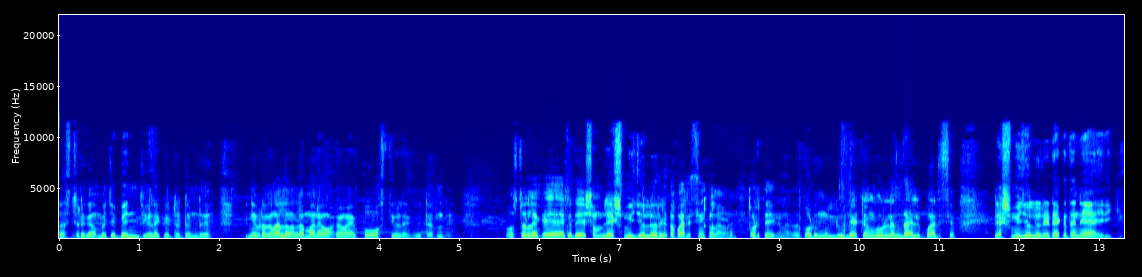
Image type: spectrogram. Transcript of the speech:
റെസ്റ്റ് എടുക്കാൻ പറ്റിയ ബെഞ്ചുകളൊക്കെ ഇട്ടിട്ടുണ്ട്. പിന്നെ ഇവിടെയൊക്കെ നല്ല നല്ല മനോഹരമായ പോസ്റ്റുകളൊക്കെ ഇട്ടിട്ടുണ്ട്. പോസ്റ്ററിലൊക്കെ ഏകദേശം ലക്ഷ്മി ജ്വല്ലറിയുടെ പരസ്യങ്ങളാണ് കൊടുത്തേക്കുന്നത്. കൊടുങ്ങല്ലൂരിൽ ഏറ്റവും കൂടുതൽ എന്തായാലും പരസ്യം ലക്ഷ്മി ജ്വല്ലറിയുടെ ഒക്കെ തന്നെ ആയിരിക്കും.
